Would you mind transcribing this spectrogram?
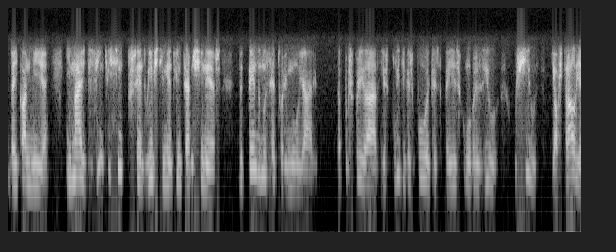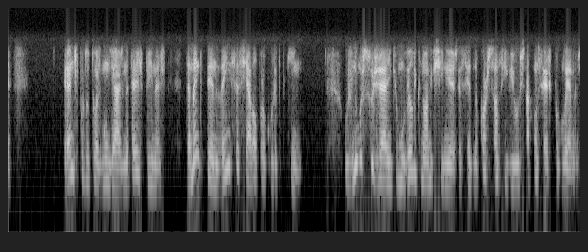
da economia e mais de 25% do investimento interno chinês depende no setor imobiliário. A prosperidade e as políticas públicas de países como o Brasil, o Chile e a Austrália, grandes produtores mundiais de matérias-primas, também depende da insaciável procura de Pequim. Os números sugerem que o modelo económico chinês assente na construção civil está com sérios problemas.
